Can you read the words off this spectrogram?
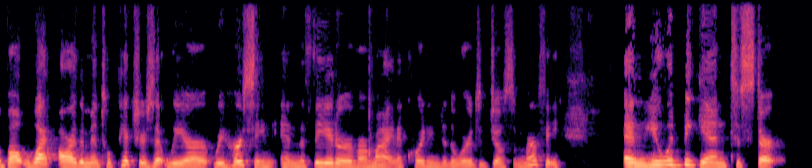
about what are the mental pictures that we are rehearsing in the theater of our mind, according to the words of Joseph Murphy. And you would begin to start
